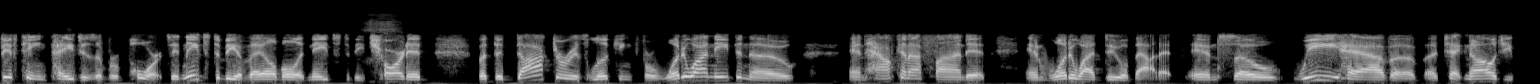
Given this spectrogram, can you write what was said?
15 pages of reports. It needs to be available, it needs to be charted, but the doctor is looking for what do I need to know and how can I find it and what do I do about it? And so we have a, a technology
